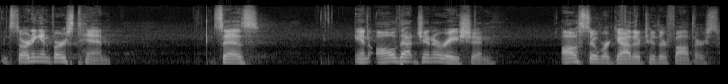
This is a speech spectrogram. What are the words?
And starting in verse 10, it says, And all that generation also were gathered to their fathers.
